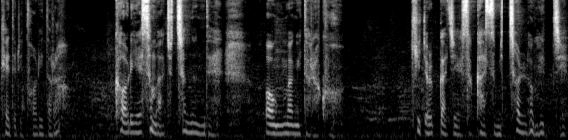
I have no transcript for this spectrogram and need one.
걔들이 버리더라. 거리에서 마주쳤는데 엉망이더라고. 기절까지 해서 가슴이 철렁했지.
